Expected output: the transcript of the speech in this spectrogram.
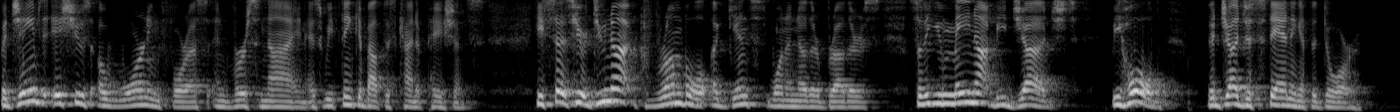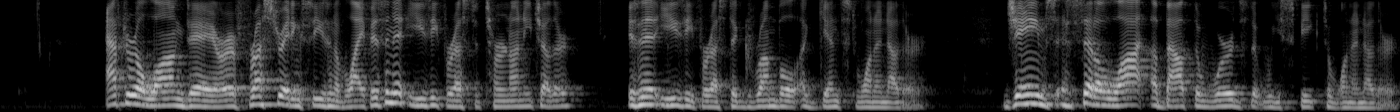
But James issues a warning for us in verse 9 as we think about this kind of patience. He says here, Do not grumble against one another, brothers, so that you may not be judged. Behold, the judge is standing at the door. After a long day or a frustrating season of life, isn't it easy for us to turn on each other? Isn't it easy for us to grumble against one another? James has said a lot about the words that we speak to one another.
